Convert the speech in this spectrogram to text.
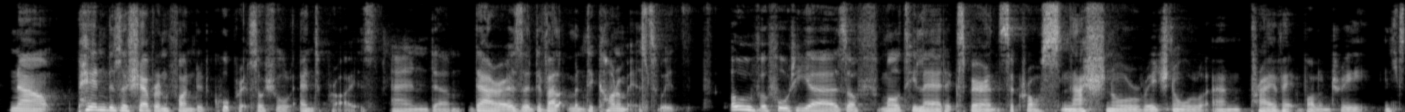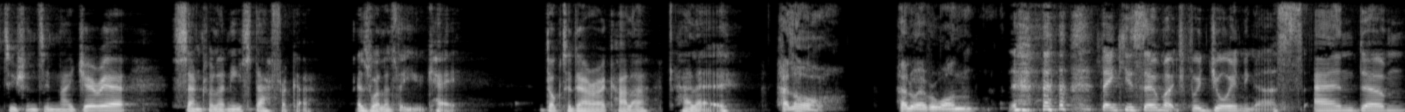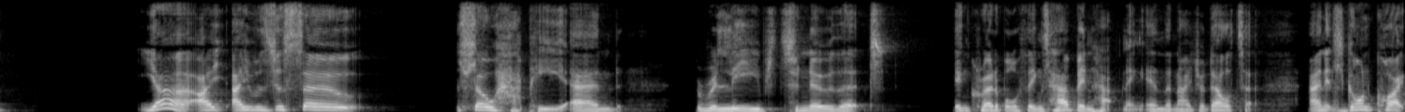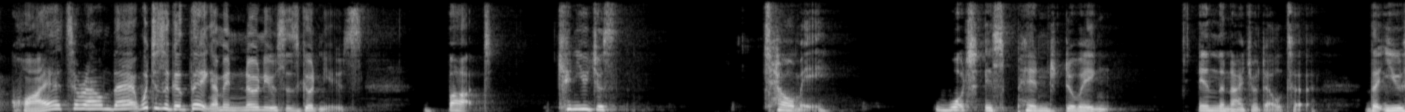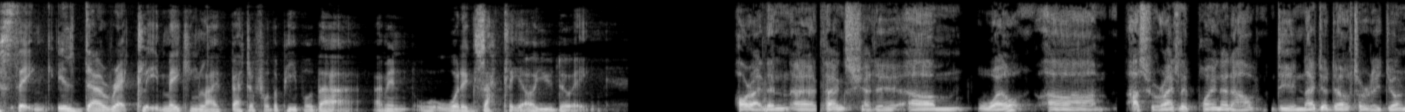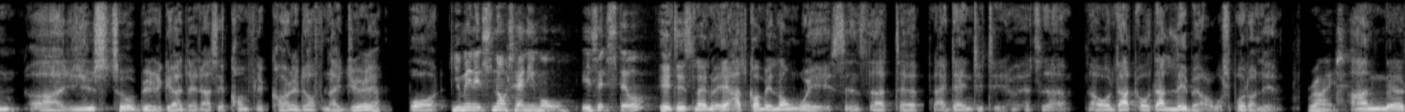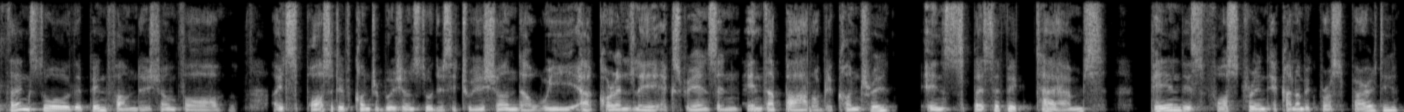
Now, PIND is a Chevron funded corporate social enterprise, and um, Dara is a development economist with over 40 years of multi layered experience across national, regional, and private voluntary institutions in Nigeria, Central and East Africa, as well as the UK. Dr. Dara Akala, hello. Hello. Hello, everyone. Thank you so much for joining us. And um, yeah, I I was just so so happy and relieved to know that incredible things have been happening in the Niger Delta. And it's gone quite quiet around there, which is a good thing. I mean, no news is good news. But can you just tell me what is PIND doing in the Niger Delta that you think is directly making life better for the people there? I mean, what exactly are you doing? All right, then. Uh, thanks, Shadi. Um, well, uh, as you rightly pointed out, the Niger Delta region uh, used to be regarded as a conflict corridor of Nigeria. But you mean it's not anymore? Is it still? It is. It has come a long way since that uh, identity, it's, uh, or that or that label was put on it. Right. And uh, thanks to the PIND Foundation for its positive contributions to the situation that we are currently experiencing in that part of the country. In specific terms, PIND is fostering economic prosperity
